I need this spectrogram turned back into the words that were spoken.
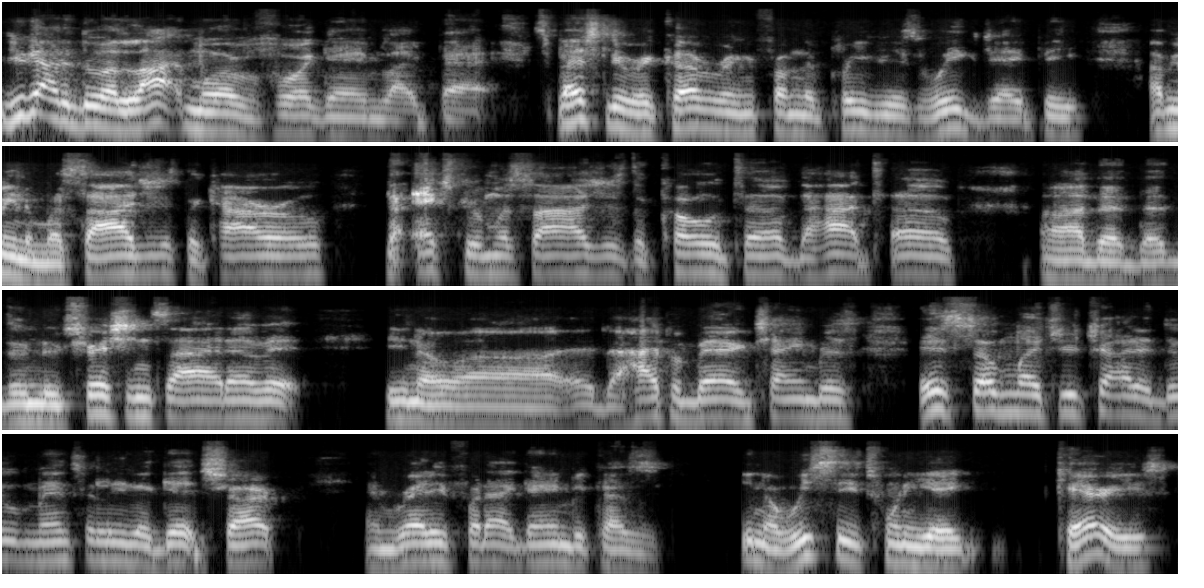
you got to do a lot more before a game like that, especially recovering from the previous week, JP. I mean, the massages, the chiro, the extra massages, the cold tub, the hot tub, uh, the, the the nutrition side of it you know, uh, the hyperbaric chambers. It's so much you try to do mentally to get sharp and ready for that game because you know we see 28 carries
